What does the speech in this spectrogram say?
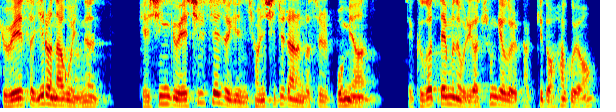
교회에서 일어나고 있는 개신교의 실제적인 현실이라는 것을 보면 그것 때문에 우리가 충격을 받기도 하고요.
